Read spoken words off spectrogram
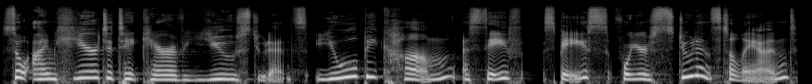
So I'm here to take care of you, students. You will become a safe space for your students to land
